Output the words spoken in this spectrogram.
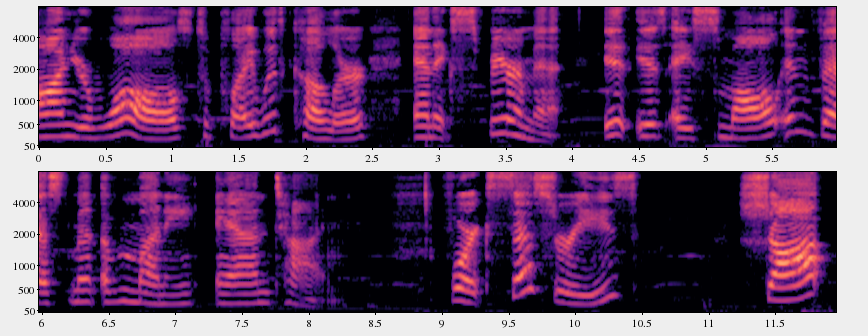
on your walls to play with color and experiment. It is a small investment of money and time. For accessories, shop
